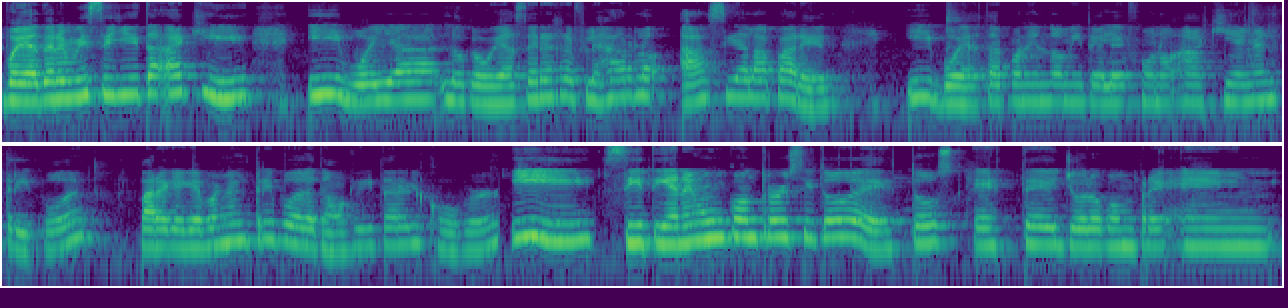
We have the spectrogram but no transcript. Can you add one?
Voy a tener mi sillita aquí y voy a, lo que voy a hacer es reflejarlo hacia la pared y voy a estar poniendo mi teléfono aquí en el trípode. Para que quepa en el trípode le tengo que quitar el cover. Y si tienen un controlcito de estos, este yo lo compré en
